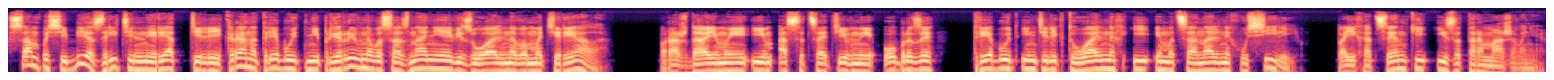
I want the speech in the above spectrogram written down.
Сам по себе зрительный ряд телеэкрана требует непрерывного сознания визуального материала. Порождаемые им ассоциативные образы требуют интеллектуальных и эмоциональных усилий по их оценке и затормаживанию.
